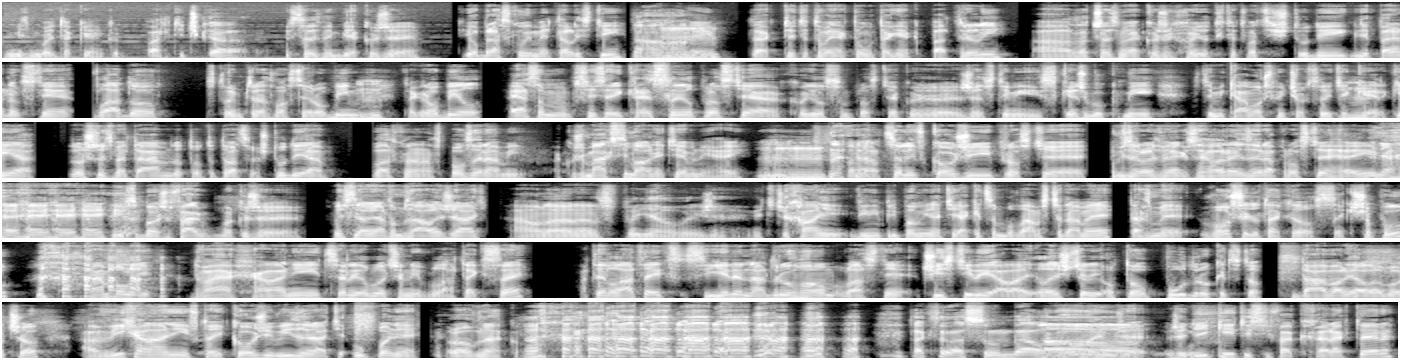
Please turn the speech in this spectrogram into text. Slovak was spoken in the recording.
My sme boli také ako partička, chceli sme byť akože tí obrázkoví metalisti, Aha, aha. hej, tak tie tetovania k tomu tak nejak patrili a začali sme akože chodiť do tých tetovacích štúdí, kde paradoxne Vlado, s ktorým teraz vlastne robím, Mhm. tak robil a ja som si vtedy kreslil proste a chodil som proste akože že s tými sketchbookmi, s tými kamošmi, čo chceli tie Mhm. kerky a došli sme tam do toho tetovacieho štúdia, Vládko na nás pozerá, my akože maximálne temný, hej. Mhm. Znamená celý v koži, proste vyzerali sme jak z Hellraisera proste, hej. Hej, hej, hej, hej. My si povedal, že fakt, akože sme si dali na tom záležať a ona na nás príde a hovorí, že viete čo chalani, vy mi pripomínate, ja keď som bol v Amsterdame, tak sme vošli do takého sex shopu, tam boli dvaja chalani, celý oblečení v latexe a ten latex si jeden na druhom vlastne čistili a le- leštili od toho púdru, keď to dávali alebo čo a vy chalani v tej koži vyzeráte úplne rovnako. tak to vás sundal. No, hovorím, že, že díky, ty si fakt charakter.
